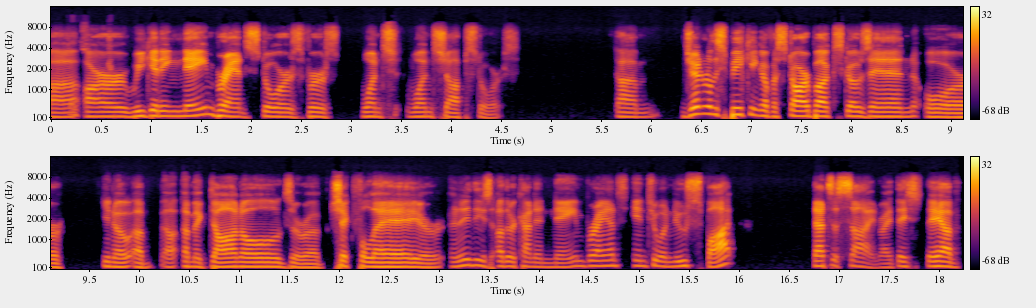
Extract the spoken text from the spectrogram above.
Uh, are we getting name brand stores versus one one shop stores? Um, generally speaking, if a Starbucks goes in, or you know, a a- McDonald's or a Chick Fil A or any of these other kind of name brands into a new spot, that's a sign, right? They they have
